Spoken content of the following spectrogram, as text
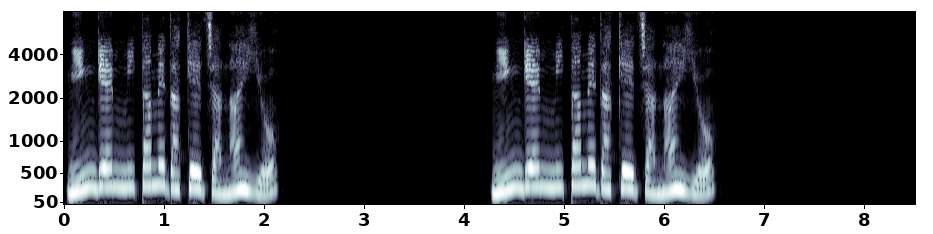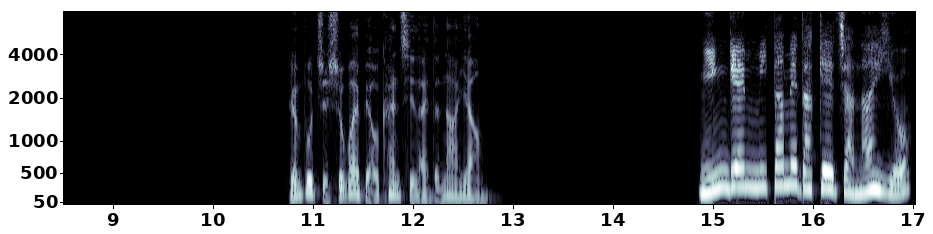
人間見た目だけじゃないよ。人間見た目だけじゃないよ。人不只是外表看起来的那样。人間見た目だけじゃないよ。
